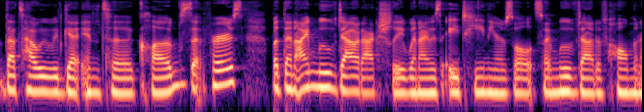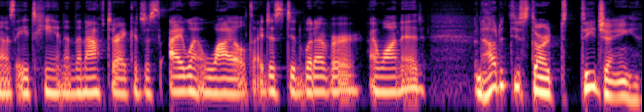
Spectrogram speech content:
that's how we would get into clubs at first. But then I moved out actually when I was 18 years old. So I moved out of home when I was 18. And then after I could just, I went wild. I just did whatever I wanted. And how did you start DJing?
